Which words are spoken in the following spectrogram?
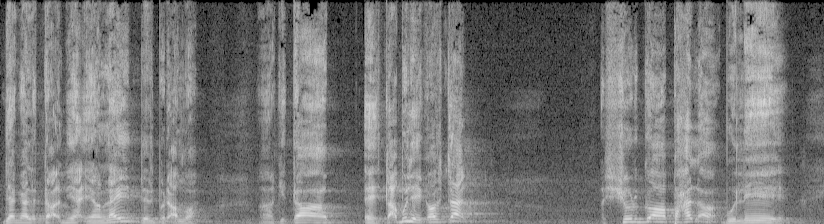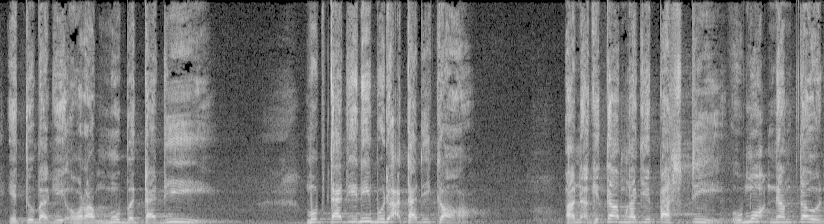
Jangan letak niat yang lain daripada Allah. Ha, kita eh tak boleh kau ustaz. Syurga pahala boleh. Itu bagi orang mubtadi. Mubtadi ni budak tadika. Anak kita mengaji pasti umur 6 tahun.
